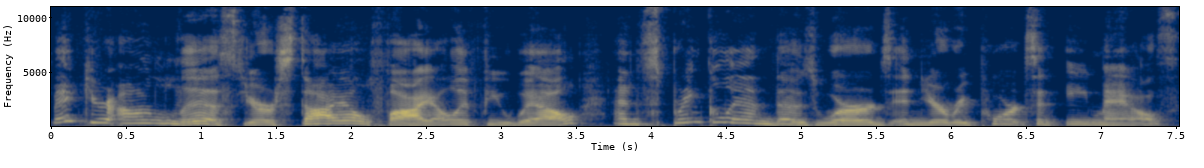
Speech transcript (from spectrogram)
Make your own list, your style file, if you will, and sprinkle in those words in your reports and emails.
